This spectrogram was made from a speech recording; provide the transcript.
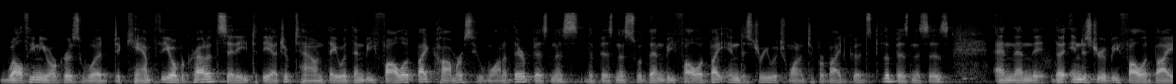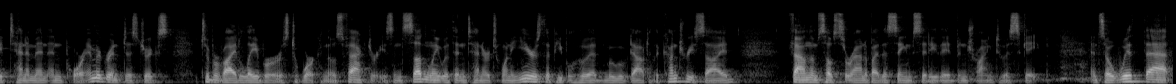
wealthy New Yorkers would decamp the overcrowded city to the edge of town. They would then be followed by commerce, who wanted their business. The business would then be followed by industry, which wanted to provide goods to the businesses. And then the, the industry would be followed by tenement and poor immigrant districts to provide laborers to work in those factories. And suddenly, within 10 or 20 years, the people who had moved out to the countryside found themselves surrounded by the same city they'd been trying to escape. And so, with that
